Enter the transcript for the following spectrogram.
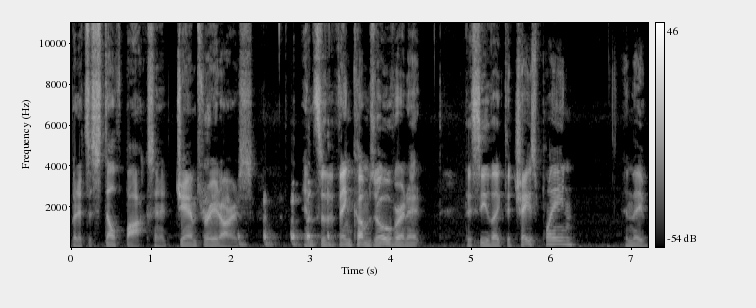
but it's a stealth box and it jams radars. and so the thing comes over and it they see like the chase plane and they,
